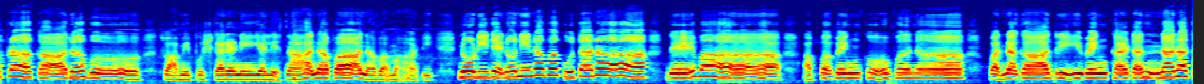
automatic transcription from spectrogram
ಪ್ರಕಾರವು. ಸ್ವಾಮಿ ಪುಷ್ಕರಣಿಯಲ್ಲಿ ಸ್ನಾನ ಪಾನವ ಮಾಡಿ ನೋಡಿದೆನೋ ನಿನವ ಕುತರ. ದೇವಾ, ಅಪ್ಪ ವೆಂಕೋಬನ ಪನ್ನಗಾದ್ರಿ ವೆಂಕಟನ್ನ ರಥ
